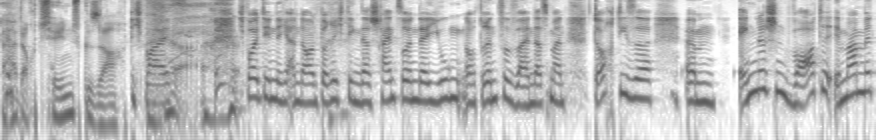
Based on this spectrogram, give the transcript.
Er hat auch Change gesagt. Ich weiß. Ich wollte ihn nicht andauernd berichtigen. Das scheint so in der Jugend noch drin zu sein, dass man doch diese ähm, englischen Worte immer mit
